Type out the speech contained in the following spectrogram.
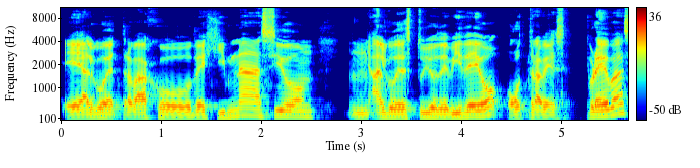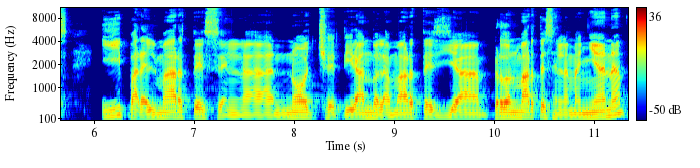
eh, algo de trabajo de gimnasio, mm, algo de estudio de video, otra vez pruebas y para el martes en la noche, tirando la martes ya, perdón, martes en la mañana,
